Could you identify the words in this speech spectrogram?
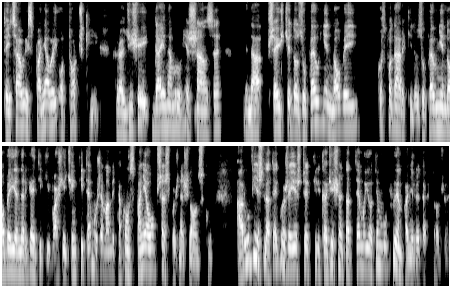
tej całej wspaniałej otoczki, która dzisiaj daje nam również szansę na przejście do zupełnie nowej gospodarki, do zupełnie nowej energetyki, właśnie dzięki temu, że mamy taką wspaniałą przeszłość na Śląsku. A również dlatego, że jeszcze kilkadziesiąt lat temu, i o tym mówiłem, panie redaktorze,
